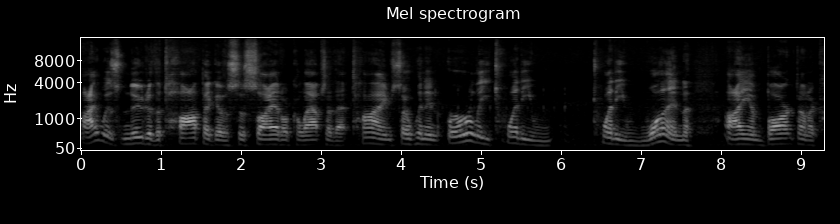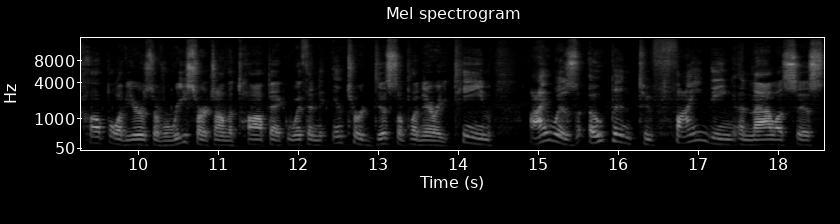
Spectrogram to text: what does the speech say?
I was new to the topic of societal collapse at that time, so when in early 2021 I embarked on a couple of years of research on the topic with an interdisciplinary team, I was open to finding analysis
